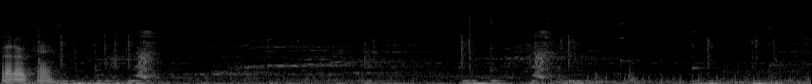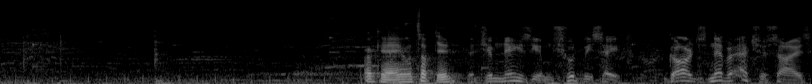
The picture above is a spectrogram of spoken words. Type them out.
But okay. Okay, what's up, dude? The gymnasium should be safe. Guards never exercise,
